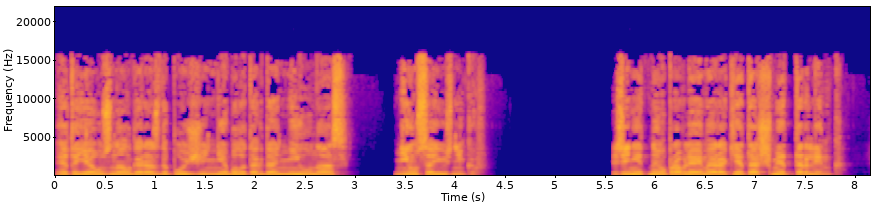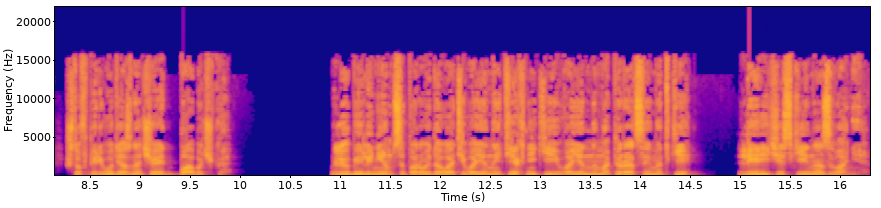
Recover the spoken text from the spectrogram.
это я узнал гораздо позже, не было тогда ни у нас, ни у союзников. Зенитная управляемая ракета «Шметтерлинг», что в переводе означает «бабочка». Любили немцы порой давать и военной технике, и военным операциям такие лирические названия.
